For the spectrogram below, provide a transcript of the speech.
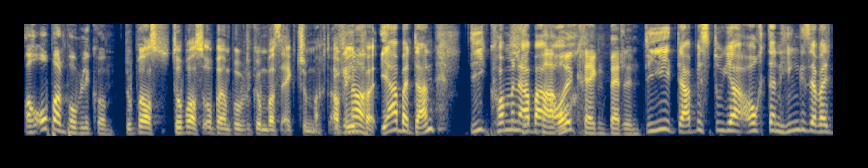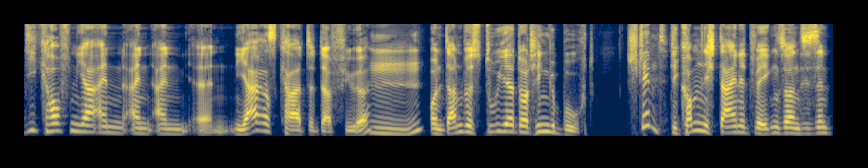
Braucht Opernpublikum. Du brauchst, du brauchst Opernpublikum, was Action macht. Auf Genau. jeden Fall. Ja, aber dann, die kommen aber ein paar auch. Rollkrägen betteln. Die, da bist du ja auch dann hingesetzt, weil die kaufen ja ein, ein, ein, äh, eine Jahreskarte dafür Mhm. und dann wirst du ja dorthin gebucht. Stimmt. Die kommen nicht deinetwegen, sondern sie sind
